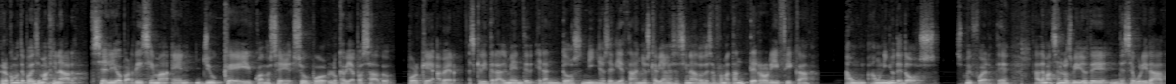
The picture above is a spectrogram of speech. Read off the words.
Pero como te puedes imaginar, se lió pardísima en UK cuando se supo lo que había pasado. Porque, a ver, es que literalmente eran dos niños de 10 años que habían asesinado de esa forma tan terrorífica a un, a un niño de 2. Es muy fuerte. Además, en los vídeos de, de, seguridad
